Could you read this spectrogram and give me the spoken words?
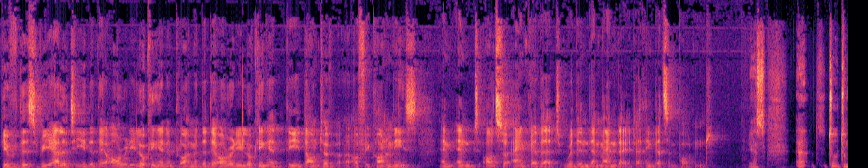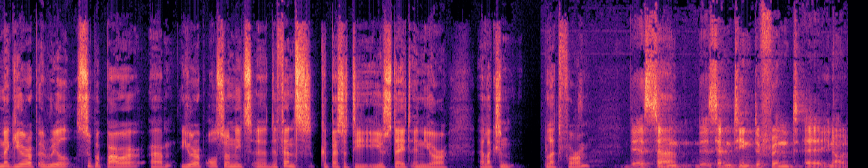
give this reality that they're already looking at employment, that they're already looking at the downturn of economies, and and also anchor that within their mandate. I think that's important. Yes, uh, to to make Europe a real superpower, um, Europe also needs a defense capacity. You state in your election platform. There's seven. Uh, there's seventeen different, uh, you know,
